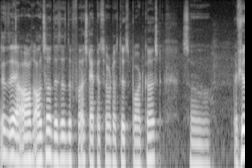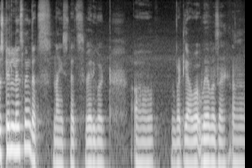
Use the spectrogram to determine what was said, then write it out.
also this is the first episode of this podcast. So if you're still listening that's nice. That's very good. Uh, but yeah where was i? Uh,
